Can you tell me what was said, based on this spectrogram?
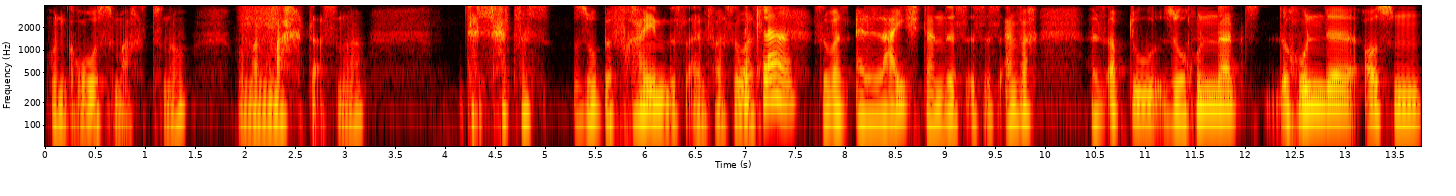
und groß macht, ne? Und man macht das, ne? Das hat was so Befreiendes einfach, so was, so was Erleichterndes. Es ist einfach, als ob du so hundert Hunde aus dem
